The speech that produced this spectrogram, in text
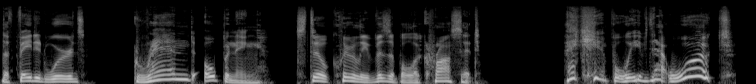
The faded words, Grand Opening, still clearly visible across it. I can't believe that worked!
